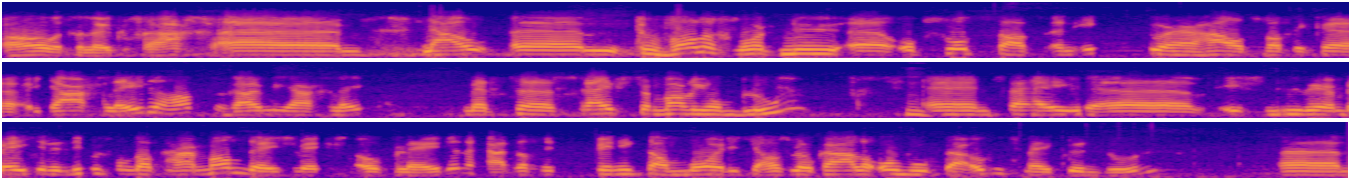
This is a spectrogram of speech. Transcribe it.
Oh, wat een leuke vraag. Ehm, nou, ehm, toevallig wordt nu eh, op Slotstad een interview herhaald wat ik eh, een jaar geleden had, ruim een jaar geleden, met eh, schrijfster Marion Bloem. Hm. En zij is nu weer een beetje in het nieuws omdat haar man deze week is overleden. Nou ja, dat is- vind ik dan mooi dat je als lokale omroep daar ook iets mee kunt doen. Ehm,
